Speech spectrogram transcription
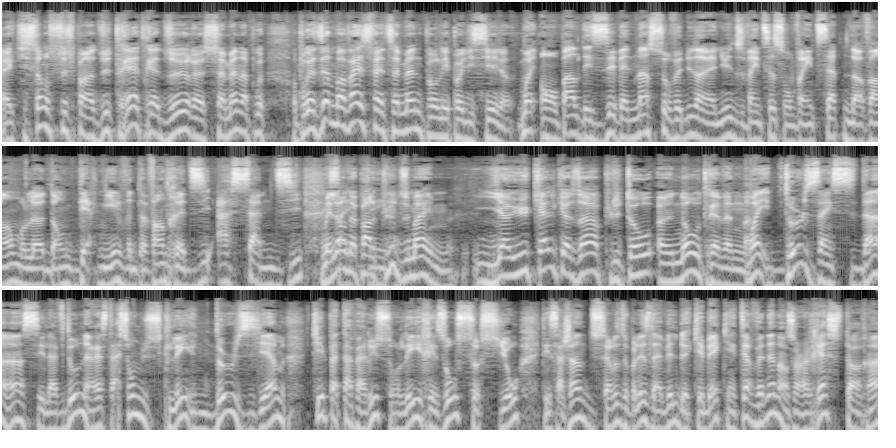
euh, qui sont suspendus très très dur euh, semaine. On pourrait dire mauvaise fin de semaine pour les policiers. Là. Oui, on parle des événements survenus dans la nuit du 26 au 27 novembre, là, donc dernier, de vendredi à samedi. Mais là, on ne parle plus du même. Il y a eu quelques heures plus tôt un autre événement. Oui, deux incidents. Hein. C'est la vidéo d'une arrestation musclée, une deuxième qui est apparue sur les réseaux sociaux. Des agents du service de police de la ville de Québec qui intervenaient dans un restaurant.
